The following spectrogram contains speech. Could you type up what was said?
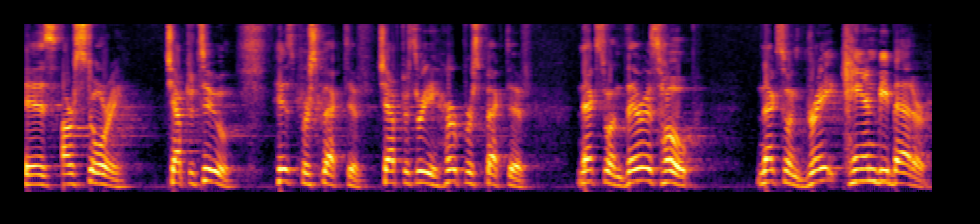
is our story. Chapter 2, his perspective. Chapter 3, her perspective. Next one, there is hope. Next one, great can be better.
